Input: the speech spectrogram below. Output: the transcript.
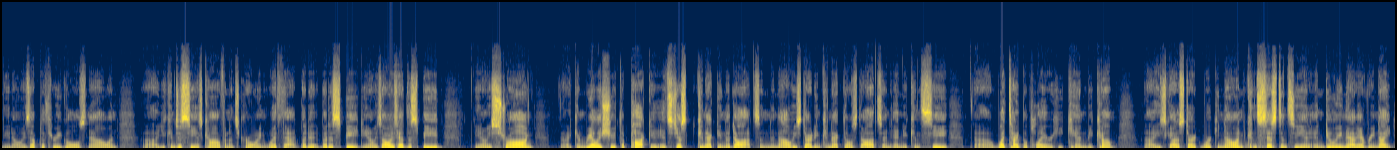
You know, he's up to three goals now, and uh, you can just see his confidence growing with that. But it, but his speed, you know, he's always had the speed. You know, he's strong. Uh, he can really shoot the puck. It, it's just connecting the dots, and now he's starting to connect those dots, and, and you can see uh, what type of player he can become. Uh, he's got to start working now on consistency and, and doing that every night,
